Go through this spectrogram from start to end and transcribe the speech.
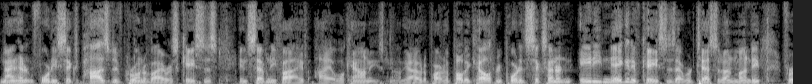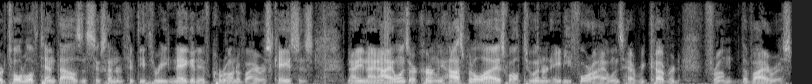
946 positive coronavirus cases in 75 Iowa counties. Now, the Iowa Department of Public Health reported 680 negative cases that were tested on Monday for a total of 10,653 negative coronavirus cases. 99 Iowans are currently hospitalized while 284 Iowans have recovered from the virus.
